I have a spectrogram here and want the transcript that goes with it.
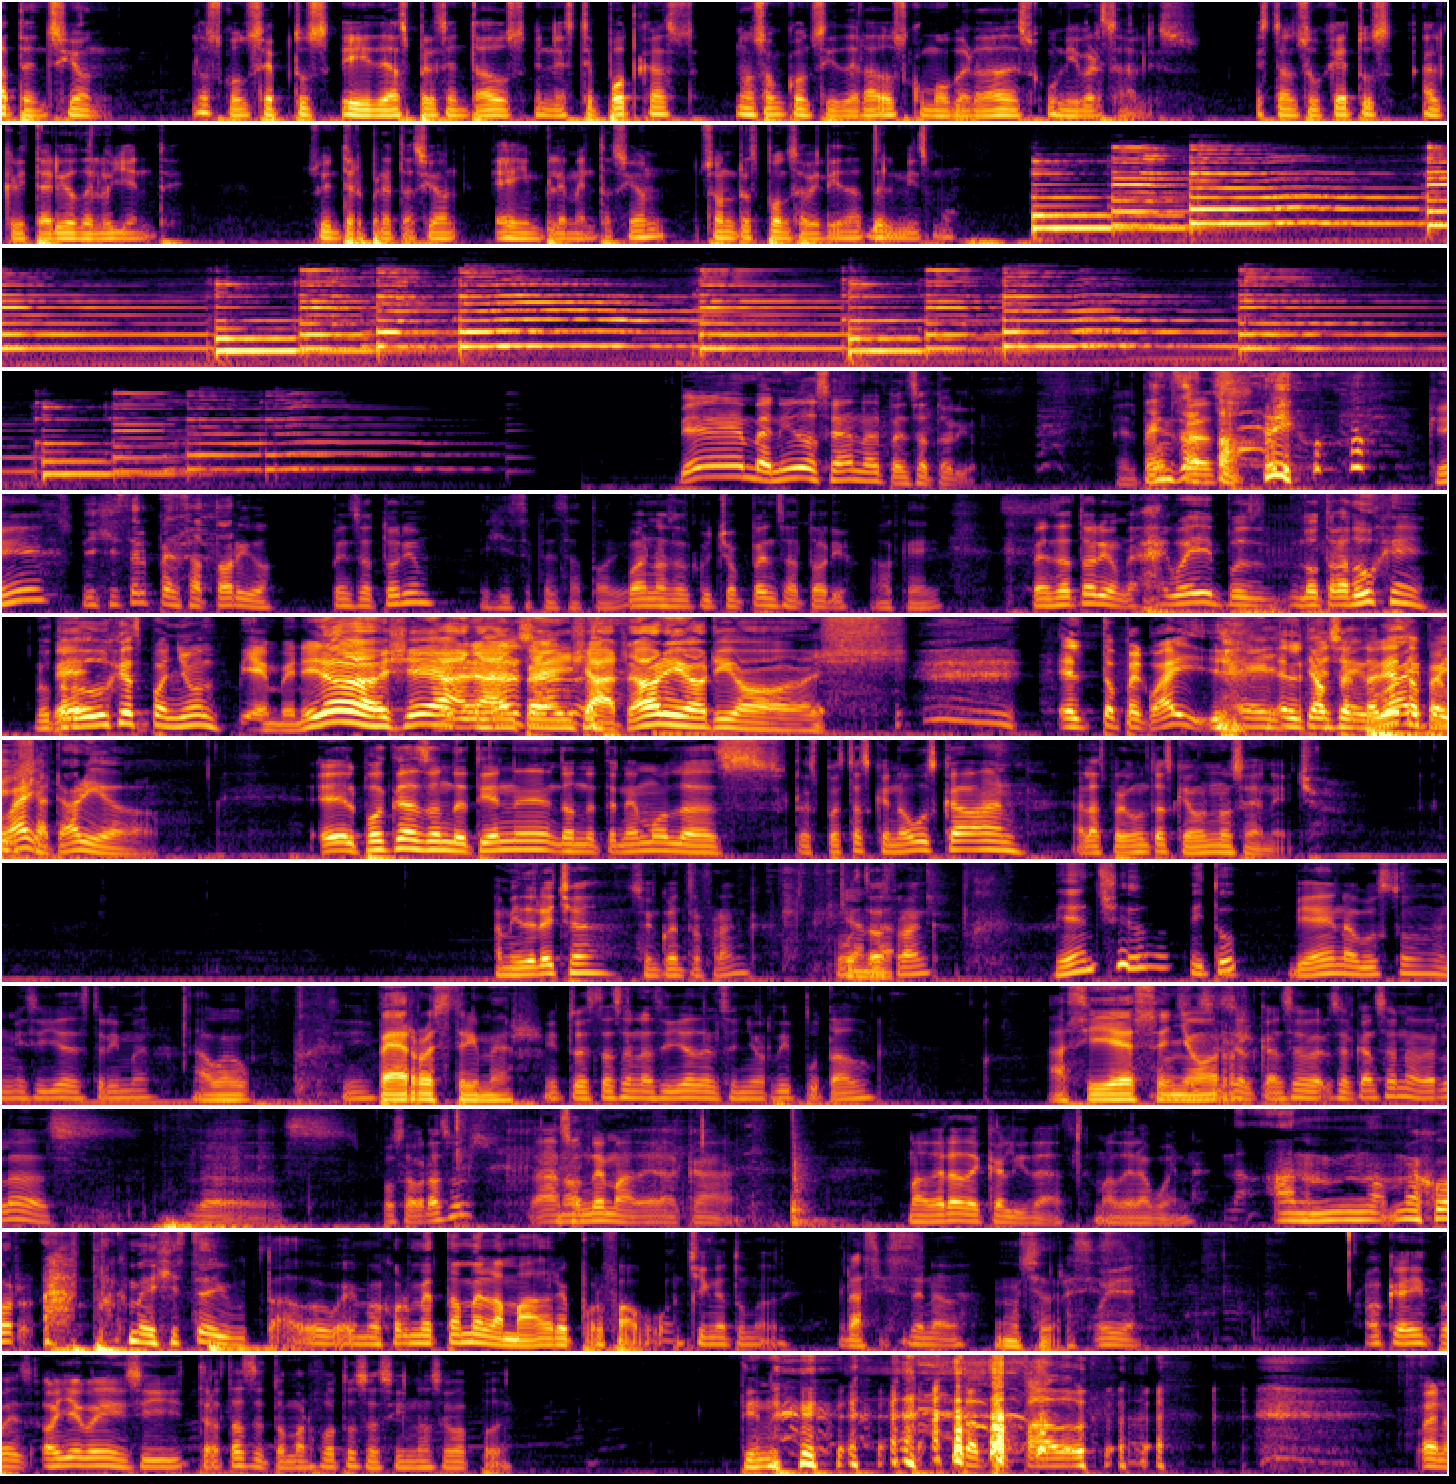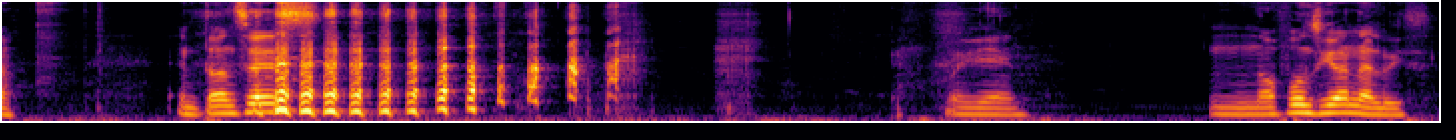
Atención. Los conceptos e ideas presentados en este podcast no son considerados como verdades universales. Están sujetos al criterio del oyente. Su interpretación e implementación son responsabilidad del mismo. Bienvenidos sean al Pensatorio. El Pensatorio. ¿Qué? Dijiste el pensatorio. ¿Pensatorium? Dijiste pensatorio. Bueno, se escuchó pensatorio. Ok. Pensatorio. Ay, güey, pues lo traduje. Lo traduje a español. Bienvenidos al pensatorio, Dios. El tope guay. El, pensatorio tope tope guay. pensatorio. El podcast donde tiene, donde tenemos las respuestas que no buscaban a las preguntas que aún no se han hecho. A mi derecha se encuentra Frank. ¿Cómo ¿Qué estás, onda? Frank? Bien chido. ¿Y tú? Bien, a gusto, en mi silla de streamer. A huevo. Sí. Perro streamer. Y tú estás en la silla del señor diputado. Así es, No sé si señor. se, alcanza a ver- ¿Se alcanzan a ver las, las posabrazos? Ah, No. son de madera acá. Madera de calidad, madera buena. Ah, no, no, mejor. porque me dijiste diputado, güey? Mejor métame la madre, por favor. Chinga tu madre. Gracias. De nada. Muchas gracias. Muy bien. Ok, pues, oye, güey, si tratas de tomar fotos así no se va a poder. Tiene. Está tapado. bueno, entonces. Muy bien. No funciona, Luis.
